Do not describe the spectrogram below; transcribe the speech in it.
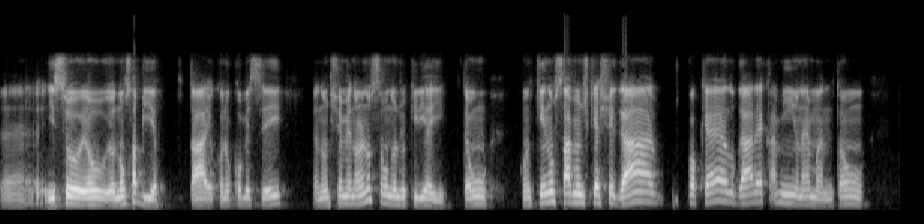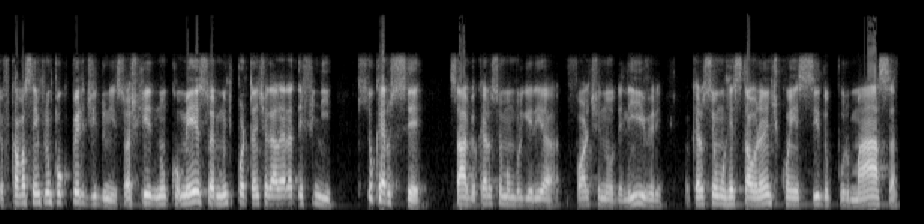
É, isso eu, eu não sabia, tá? Eu, quando eu comecei, eu não tinha a menor noção de onde eu queria ir. Então, quando, quem não sabe onde quer chegar, qualquer lugar é caminho, né, mano? Então, eu ficava sempre um pouco perdido nisso. Acho que no começo é muito importante a galera definir o que eu quero ser, sabe? Eu quero ser uma hamburgueria forte no delivery, eu quero ser um restaurante conhecido por massa,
